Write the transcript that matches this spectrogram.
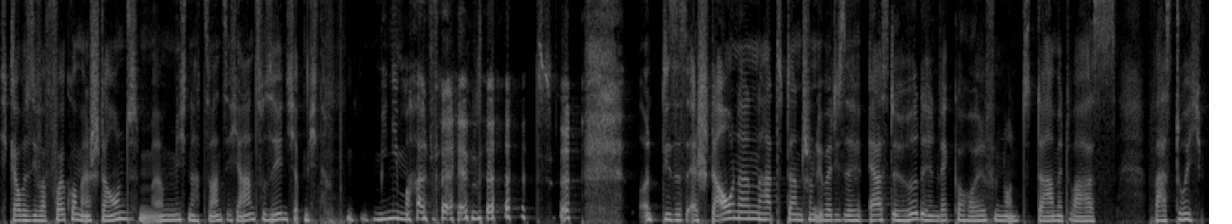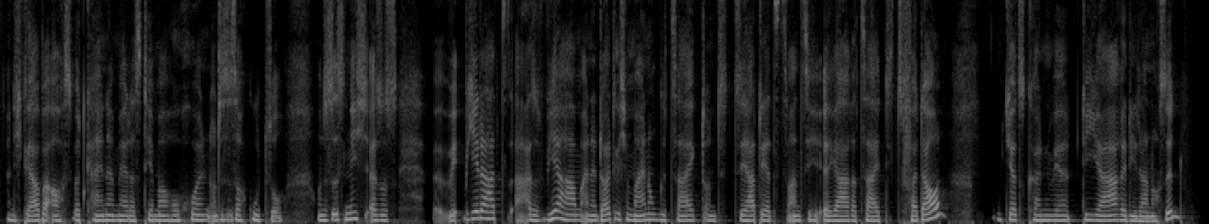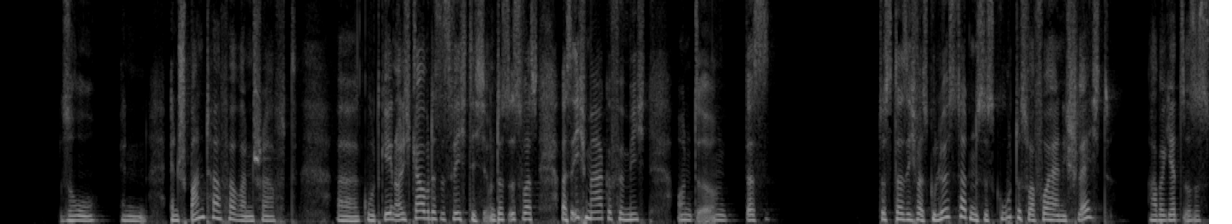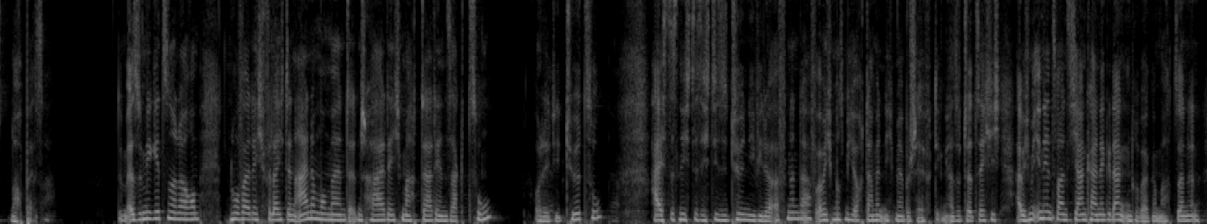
Ich glaube, sie war vollkommen erstaunt, mich nach 20 Jahren zu sehen. Ich habe mich minimal verändert. Und dieses Erstaunen hat dann schon über diese erste Hürde hinweggeholfen und damit war es, war es durch. Und ich glaube auch, es wird keiner mehr das Thema hochholen und es ist auch gut so. Und es ist nicht, also es, jeder hat, also wir haben eine deutliche Meinung gezeigt und sie hatte jetzt 20 äh, Jahre Zeit, die zu verdauen. Und jetzt können wir die Jahre, die da noch sind, so in entspannter Verwandtschaft äh, gut gehen. Und ich glaube, das ist wichtig. Und das ist was, was ich merke für mich. Und ähm, dass, dass da sich was gelöst hat und es ist gut. Das war vorher nicht schlecht. Aber jetzt ist es noch besser. Also mir geht es nur darum, nur weil ich vielleicht in einem Moment entscheide, ich mache da den Sack zu oder die Tür zu, heißt es nicht, dass ich diese Tür nie wieder öffnen darf, aber ich muss mich auch damit nicht mehr beschäftigen. Also tatsächlich habe ich mir in den 20 Jahren keine Gedanken drüber gemacht, sondern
